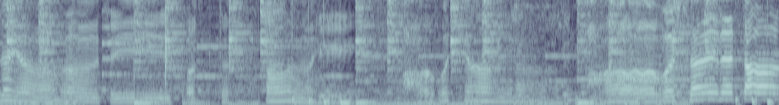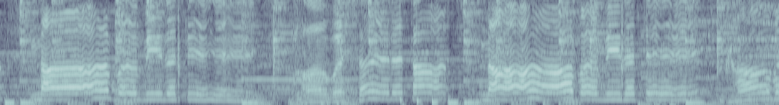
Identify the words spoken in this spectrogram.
जया जयाचे फक्त आहे। भाव त्याला भाव सरता, नाव विरते। भाव सरता, नाव विरते। घाव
